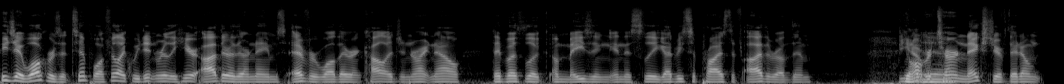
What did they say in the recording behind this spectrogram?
PJ Walker's at Temple. I feel like we didn't really hear either of their names ever while they were in college, and right now they both look amazing in this league. I'd be surprised if either of them, you know, Yeah. return next year if they don't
